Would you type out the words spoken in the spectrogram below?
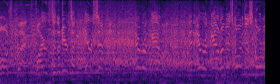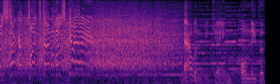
Walsh back. Fires to the near side. Allen became only the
